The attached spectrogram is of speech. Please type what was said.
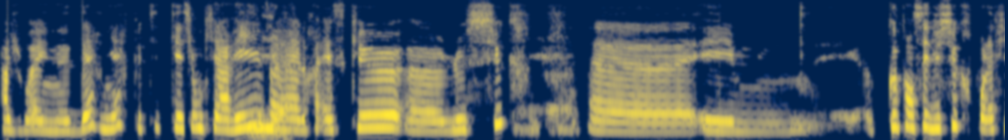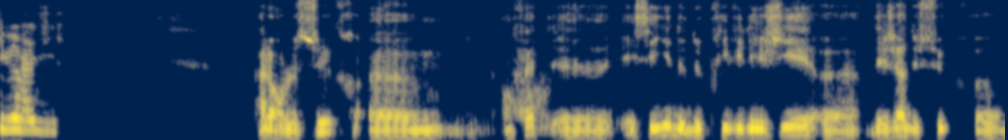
Ah, je vois une dernière petite question qui arrive. Alors, est-ce que euh, le sucre euh, et que penser du sucre pour la fibromyalgie? Alors, le sucre, euh, en fait, euh, essayer de, de privilégier déjà du sucre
